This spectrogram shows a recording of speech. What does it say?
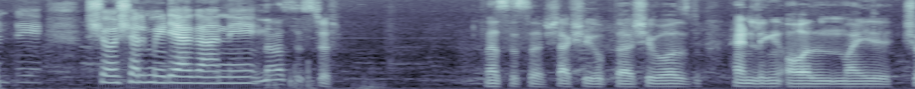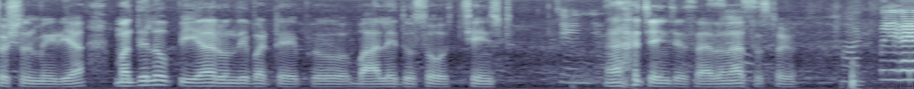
అంటే సోషల్ మీడియా కానీ నా సిస్టర్ నా sister Sakshi Gupta. She was handling all my social media మధ్యలో పిఆర్ ఉంది బట్ ఇప్పుడు బాగాలేదు సో చేంజ్డ్ చేంజ్ చేశారు నా సిస్టర్ హార్ట్ఫుల్గా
